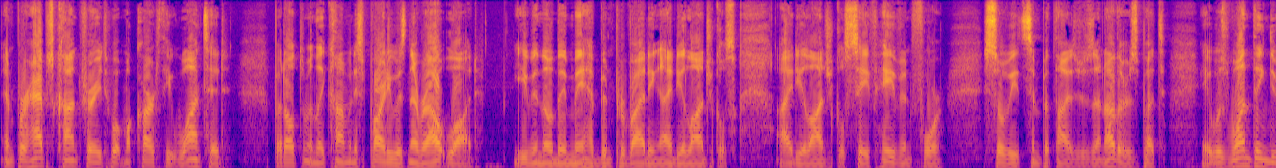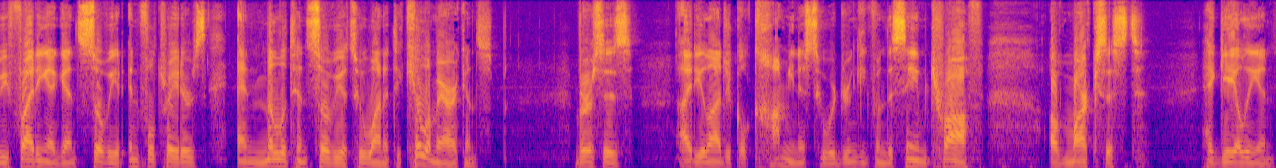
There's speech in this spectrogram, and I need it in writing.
and perhaps contrary to what McCarthy wanted, but ultimately Communist Party was never outlawed. Even though they may have been providing ideological ideological safe haven for Soviet sympathizers and others. But it was one thing to be fighting against Soviet infiltrators and militant Soviets who wanted to kill Americans versus ideological communists who were drinking from the same trough of Marxist Hegelian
